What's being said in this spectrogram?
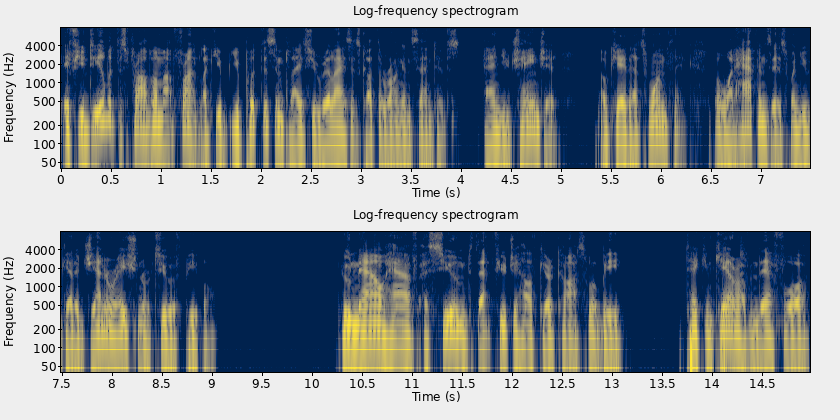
if you deal with this problem up front, like you, you put this in place, you realize it's got the wrong incentives, and you change it, okay, that's one thing. But what happens is when you get a generation or two of people who now have assumed that future healthcare costs will be taken care of and therefore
